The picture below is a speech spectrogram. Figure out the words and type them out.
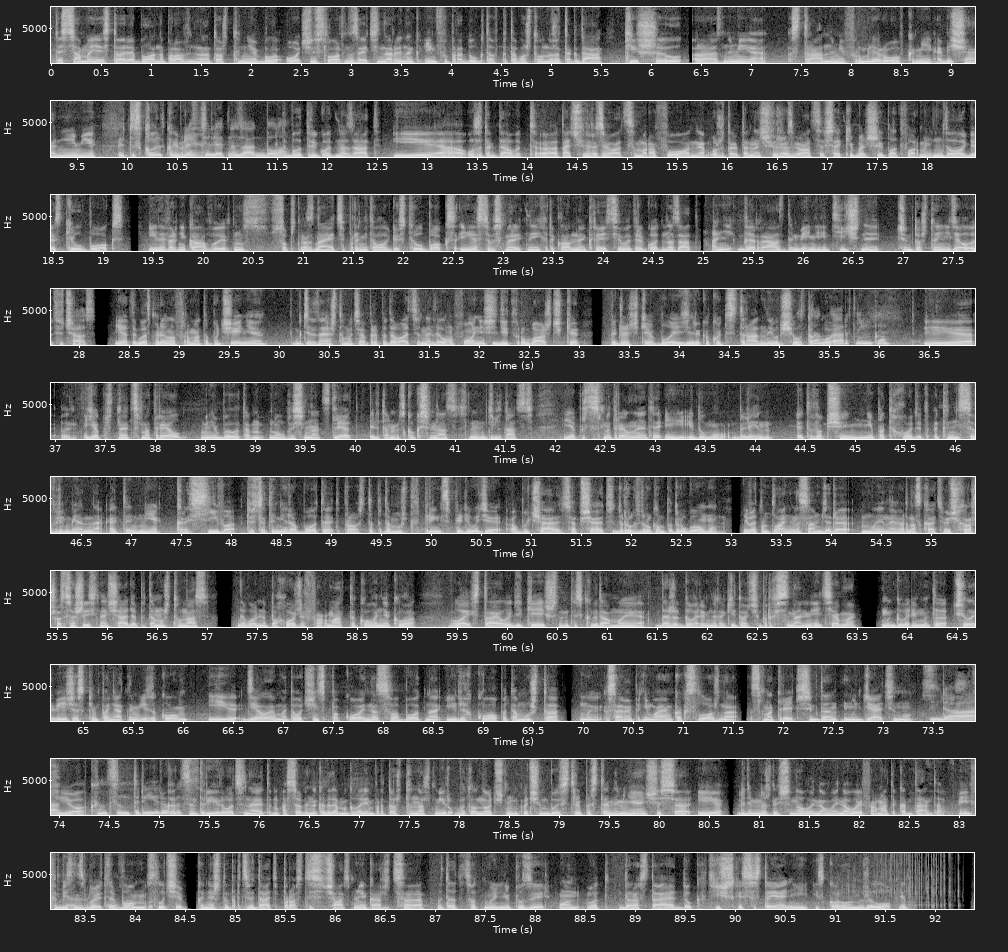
То есть вся моя история была направлена на то, что мне было очень сложно зайти на рынок инфопродуктов, потому что он уже тогда кишил разными странными формулировками, обещаниями. Это сколько, Скидками. прости, лет назад было? Это было три года назад, и э, уже тогда вот э, начали развиваться марафоны, уже тогда начали развиваться всякие большие платформы, нетология, Skillbox. И наверняка вы, ну, собственно, знаете про нетологию Skillbox, и если посмотреть на их рекламные креативы три года назад, они гораздо менее этичны, чем то, что они делают сейчас. Я тогда смотрел на формат обучения, где, знаешь, там у тебя преподаватель на белом фоне сидит в рубашечке, в пиджачке, в блейзере, какой-то странный, вообще вот такой. Стандартненько. И я просто на это смотрел, мне было там, ну, 18 лет, или там сколько, 17, ну, 19. И я просто смотрел на это и, и думал, блин, это вообще не подходит, это не современно, это не красиво. То есть это не работает просто, потому что, в принципе, люди обучаются, общаются друг с другом по-другому. И в этом плане, на самом деле, мы, наверное, с Катей очень хорошо сошлись в начале, потому что у нас довольно похожий формат такого некого lifestyle education, то есть когда мы даже говорим на какие-то очень профессиональные темы, мы говорим это человеческим, понятным языком и делаем это очень спокойно, свободно и легко, потому что мы сами понимаем, как сложно смотреть всегда слушать Да, ее, концентрироваться. концентрироваться на этом. Особенно, когда мы говорим про то, что наш мир, вот он очень, очень быстрый, постоянно меняющийся, и людям нужны все новые, новые, новые форматы контента. Инфобизнес Да, будет в любом случае, конечно, процветать. Просто сейчас, мне кажется, вот этот вот мыльный пузырь, он вот дорастает до критических состояний, и скоро он уже лопнет.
